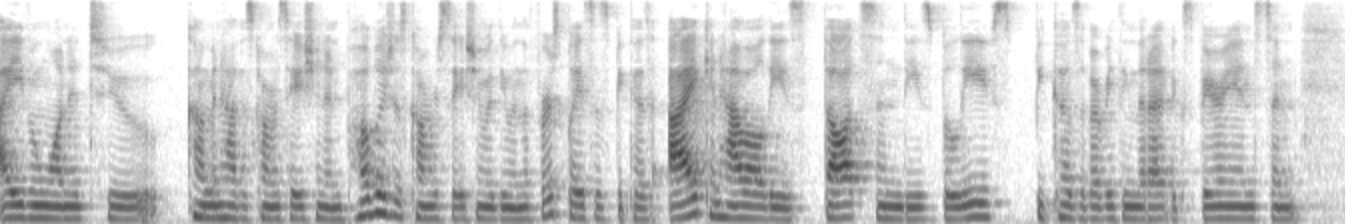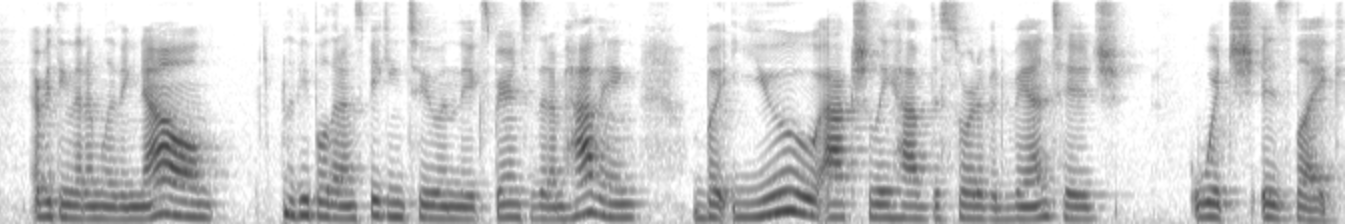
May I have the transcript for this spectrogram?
i even wanted to come and have this conversation and publish this conversation with you in the first place is because i can have all these thoughts and these beliefs because of everything that i've experienced and everything that i'm living now the people that i'm speaking to and the experiences that i'm having but you actually have this sort of advantage which is like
